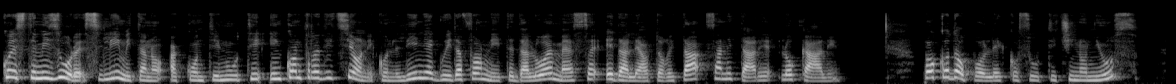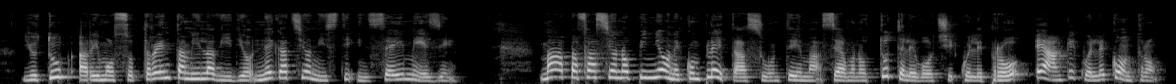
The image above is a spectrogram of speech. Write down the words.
Queste misure si limitano a contenuti in contraddizione con le linee guida fornite dall'OMS e dalle autorità sanitarie locali. Poco dopo l'eco su Ticino News, YouTube ha rimosso 30.000 video negazionisti in sei mesi. Ma per farsi un'opinione completa su un tema servono tutte le voci, quelle pro e anche quelle contro.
